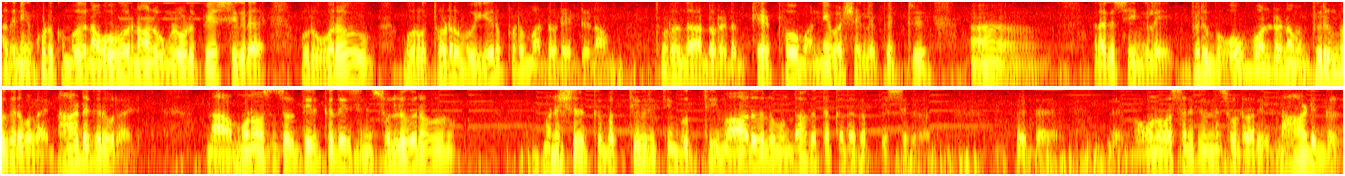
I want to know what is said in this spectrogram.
அதை நீங்கள் கொடுக்கும்போது நான் ஒவ்வொரு நாளும் உங்களோடு பேசுகிற ஒரு உறவு ஒரு தொடர்பு ஏற்படும் ஆண்டவர் என்று நாம் தொடர்ந்து ஆண்டவரிடம் கேட்போம். அந்நிய பாஷைகளை பெற்று ரகசியங்களை விரும்ப ஒவ்வொன்றும் நம்ம விரும்புகிறவளாய் நாடுகிறவளாய். நான் மூணாவது சொல்ல தீர்க்க தரிசனி சொல்லுகிறவன் மனுஷருக்கு பக்தி விருத்தியும் புத்தியும் ஆறுதலும் உண்டாகத்தக்கதாக பேசுகிறார். இந்த இந்த மூணு வசனத்தில் என்ன சொல்றாரு? நாடுங்கள்.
